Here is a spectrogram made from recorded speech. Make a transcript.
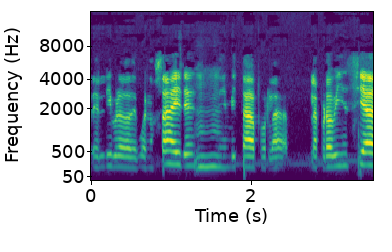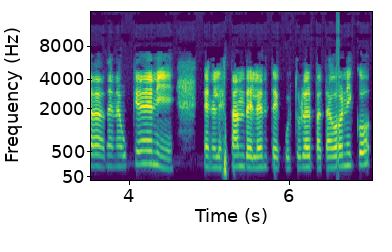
del Libro de Buenos Aires, invitada por la la provincia de Neuquén y en el stand del ente cultural patagónico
